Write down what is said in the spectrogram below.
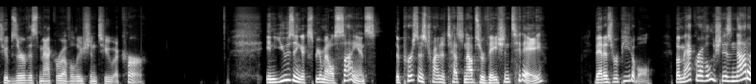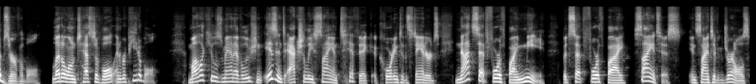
to observe this macroevolution to occur. In using experimental science, the person is trying to test an observation today that is repeatable. But macroevolution is not observable, let alone testable and repeatable. Molecules man evolution isn't actually scientific according to the standards not set forth by me, but set forth by scientists in scientific journals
